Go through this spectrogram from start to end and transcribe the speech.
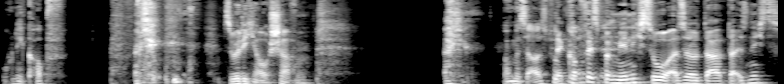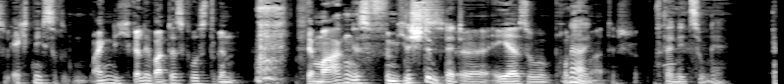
Ohne Kopf. Das würde ich auch schaffen. Wollen wir es Der ausprobieren? Kopf ist bei mir nicht so, also da, da ist nichts, echt nichts eigentlich Relevantes groß drin. Der Magen ist für mich Das jetzt, stimmt nicht. Äh, eher so problematisch. Deine Zunge.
